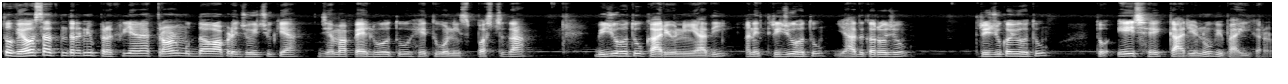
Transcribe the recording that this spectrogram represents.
તો વ્યવસ્થા તંત્રની પ્રક્રિયાના ત્રણ મુદ્દાઓ આપણે જોઈ ચૂક્યા. જેમાં પહેલું હતું હેતુઓની સ્પષ્ટતા, બીજું હતું કાર્યોની યાદી અને ત્રીજું હતું, યાદ કરો જો, ત્રીજું કયું હતું? તો એ છે કાર્યનું વિભાગીકરણ.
